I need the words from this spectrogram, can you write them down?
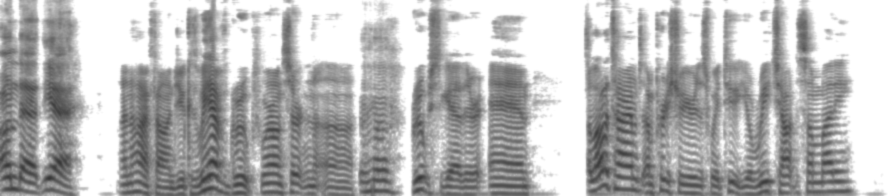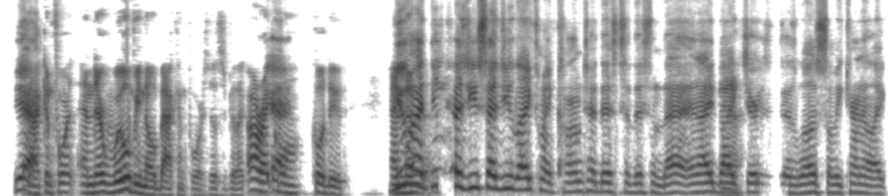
on that yeah. I know how I found you because we have groups. We're on certain uh Uh-huh. groups together, and a lot of times I'm pretty sure you're this way too. You'll reach out to somebody Yeah. back and forth, and there will be no back and forth. They'll just be like, "All right, Yeah. cool, cool, dude." And you, then- I think, because you said you liked my content, this to this and that, and I Yeah. liked yours as well. So we kind of like,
